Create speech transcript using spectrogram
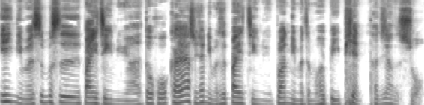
哎，你们是不是拜金女啊？都活该啊！谁叫你们是拜金女，不然你们怎么会被骗？”他就这样子说。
